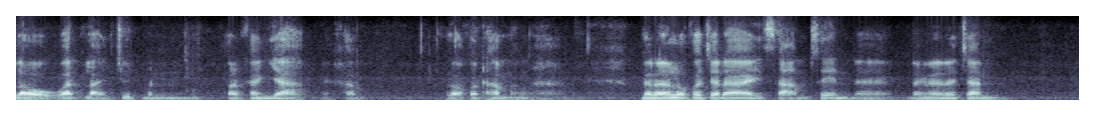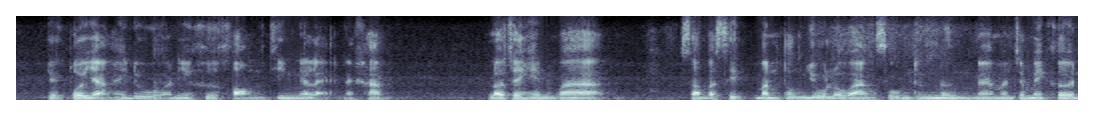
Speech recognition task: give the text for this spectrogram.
เราวัดหลายจุดมันค่อนข้างยากนะครับ เราก็ทำห่างๆดังนั้นเราก็จะได้สามเส้นนะดังนั้นอาจารย์ยกตัวอย่างให้ดู อันนี้คือของจริงนี่แหละนะครับ เราจะเห็นว่าสัมประสิทธิ์มันต้องอยู่ระหว่าง0ถึง1นะมันจะไม่เกิน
